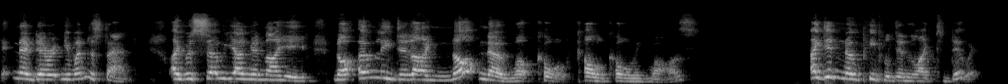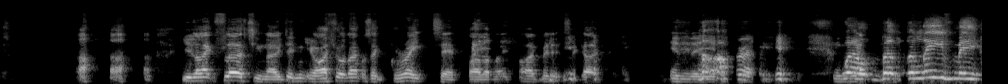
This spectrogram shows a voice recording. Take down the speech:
No, Derek, you understand. I was so young and naive. Not only did I not know what cold, cold calling was, I didn't know people didn't like to do it. you like flirting though, didn't you? I thought that was a great tip, by the way, five minutes ago. In the, uh, right. in well, the... but believe me,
